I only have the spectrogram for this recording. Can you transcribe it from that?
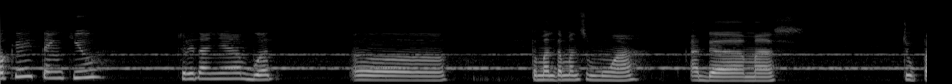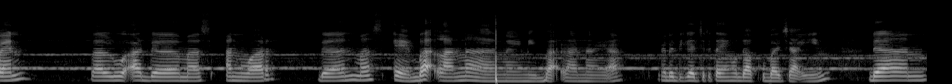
Oke okay, thank you ceritanya buat uh, teman-teman semua. Ada Mas Cupen lalu ada Mas Anwar dan Mas eh Mbak Lana. Nah ini Mbak Lana ya. Ada tiga cerita yang udah aku bacain. Dan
